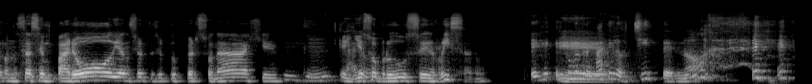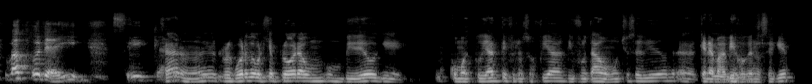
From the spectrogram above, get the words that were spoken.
Cuando se hacen parodias, ¿cierto? Ciertos personajes, y eso produce risa, ¿no? Es, como el remate de los chistes, ¿no? Va por ahí, sí, claro. claro ¿no? Recuerdo, por ejemplo, ahora un, un, video que como estudiante de filosofía disfrutaba mucho ese video, que era más viejo que no sé qué,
